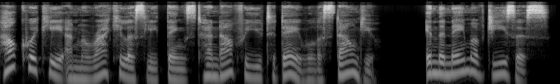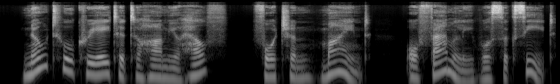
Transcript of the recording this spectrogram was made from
How quickly and miraculously things turned out for you today will astound you. In the name of Jesus, no tool created to harm your health, fortune, mind, or family will succeed.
